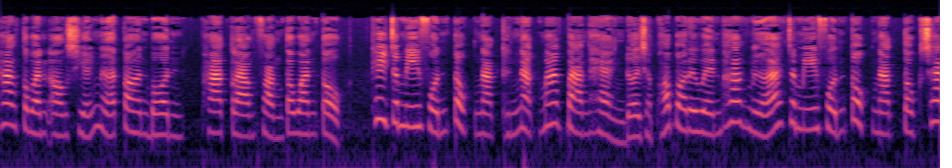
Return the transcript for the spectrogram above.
ภาคตะวันออกเฉียงเหนือตอนบน ภาคกลางฝั่งตะวันตก ที่จะมีฝนตกหนักถึงหนักมากบางแห่ง โดยเฉพาะบริเวณภาคเหนือจะมีฝนตกหนักตกแช่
